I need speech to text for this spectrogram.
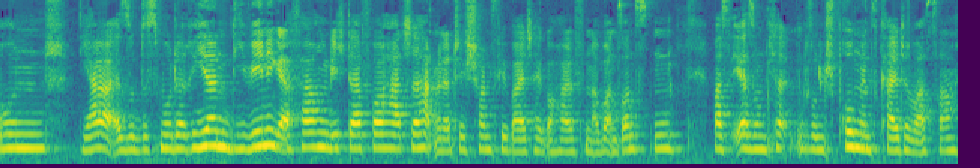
Und ja, also das Moderieren, die wenige Erfahrung, die ich davor hatte, hat mir natürlich schon viel weitergeholfen. Aber ansonsten war es eher so ein, so ein Sprung ins kalte Wasser.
